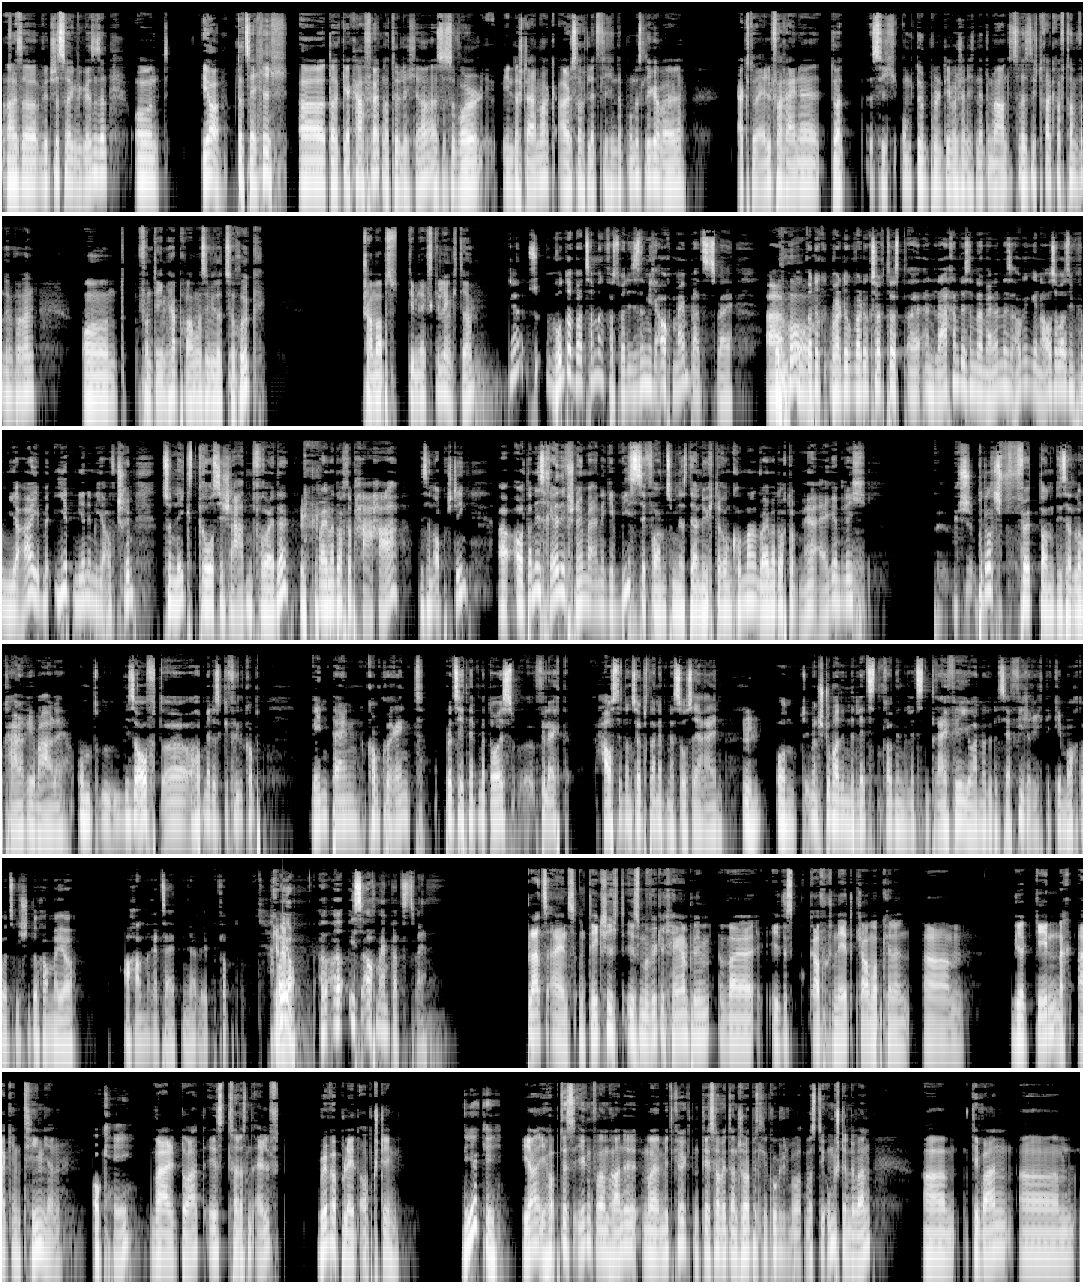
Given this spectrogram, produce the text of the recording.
Also wird schon so irgendwie gewesen sein. Und ja, tatsächlich, äh, der GRK fällt natürlich, ja. Also sowohl in der Steiermark als auch letztlich in der Bundesliga, weil aktuell Vereine dort sich umdümpeln, die wahrscheinlich nicht einmal ansatzweise die Strahlkraft haben von dem Verein. Und von dem her brauchen wir sie wieder zurück. Schauen wir, ob es demnächst gelingt, ja. Ja, wunderbar zusammengefasst, weil das ist nämlich auch mein Platz zwei. Ähm, weil du, weil, du, weil du gesagt hast, äh, ein lachendes und ein weinendes Auge, genauso war es bei mir auch. Ich, ich habe mir nämlich aufgeschrieben, zunächst große Schadenfreude, weil ich mir gedacht habe, haha, die sind abgestiegen. Äh, aber dann ist relativ schnell mal eine gewisse Form zumindest der Ernüchterung gekommen, weil ich mir gedacht habe, naja, eigentlich ein bisschen füttern dieser Lokalrivale. Und wie so oft äh, hat mir das Gefühl gehabt, wenn dein Konkurrent plötzlich nicht mehr da ist, vielleicht haust du dann selbst auch nicht mehr so sehr rein. Mhm. Und ich meine, Sturm hat in den letzten, gerade in den letzten drei, vier Jahren natürlich sehr viel richtig gemacht, aber zwischendurch haben wir ja auch andere Zeiten erlebt gehabt. Genau. Aber ja, also, äh, ist auch mein Platz zwei. Platz 1. Und die Geschichte ist mir wirklich hängen geblieben, weil ich das einfach nicht glauben habe können. Ähm, wir gehen nach Argentinien, Okay. weil dort ist 2011 River Plate abgestiegen. Wirklich? Ja, ich habe das irgendwo am Rande mal mitgekriegt und das habe ich dann schon ein bisschen gegoogelt, wa- was die Umstände waren. Ähm, die waren ähm,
